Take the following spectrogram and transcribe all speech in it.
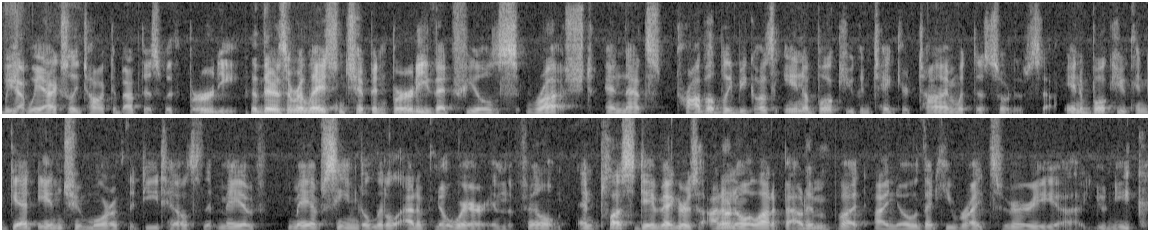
we Yep. we actually talked about this with Birdy. There's a relationship in Birdy that feels rushed, and that's probably because in a book you can take your time with this sort of stuff. In a book you can get into more of the details that may have may have seemed a little out of nowhere in the film. And plus Dave Eggers, I don't know a lot about him, but I know that he writes very uh, unique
